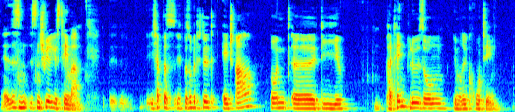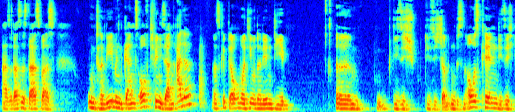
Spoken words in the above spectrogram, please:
es ist ein, ist ein schwieriges Thema. Ich habe das, ich hab das so betitelt, HR und äh, die Patentlösung im Recruiting. Also das ist das, was Unternehmen ganz oft, ich will nicht sagen alle, es gibt ja auch immer die Unternehmen, die, ähm, die sich, die sich damit ein bisschen auskennen, die sich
